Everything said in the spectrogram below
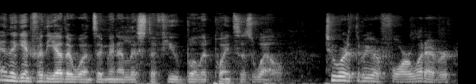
And again, for the other ones, I'm going to list a few bullet points as well. Two or three or four, whatever,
